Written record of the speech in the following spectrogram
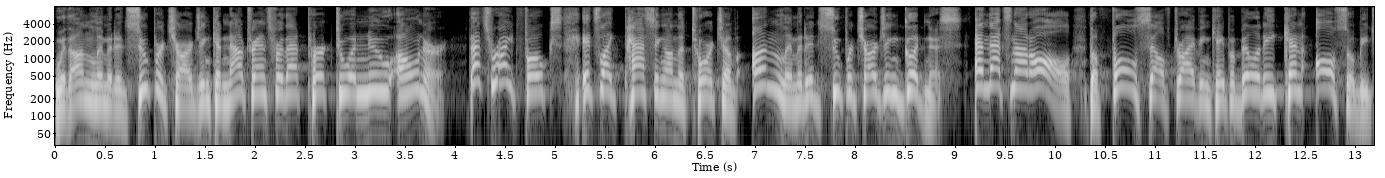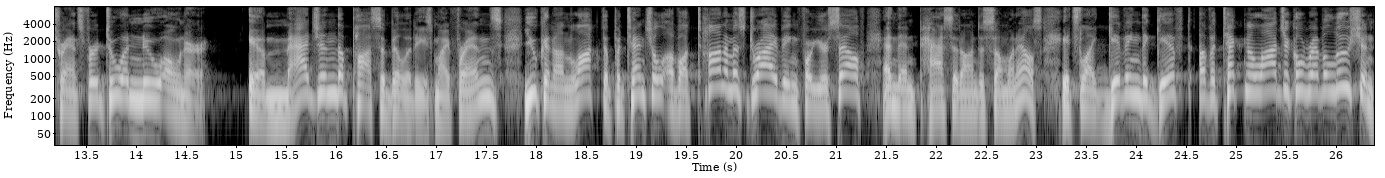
with unlimited supercharging can now transfer that perk to a new owner. That's right, folks. It's like passing on the torch of unlimited supercharging goodness. And that's not all. The full self driving capability can also be transferred to a new owner. Imagine the possibilities, my friends. You can unlock the potential of autonomous driving for yourself and then pass it on to someone else. It's like giving the gift of a technological revolution.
